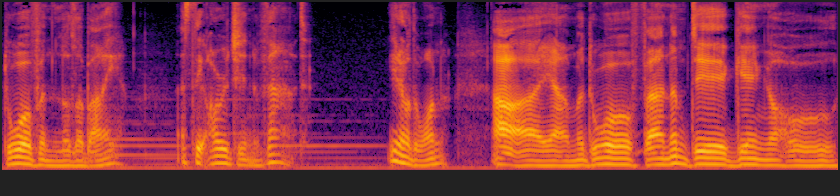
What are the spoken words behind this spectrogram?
dwarven lullaby. That's the origin of that. You know the one. I am a dwarf and I'm digging a hole.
